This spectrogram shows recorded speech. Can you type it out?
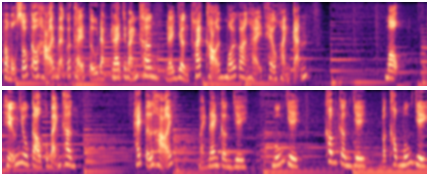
và một số câu hỏi bạn có thể tự đặt ra cho bản thân để dần thoát khỏi mối quan hệ theo hoàn cảnh. 1. Hiểu nhu cầu của bản thân. Hãy tự hỏi, bạn đang cần gì, muốn gì, không cần gì và không muốn gì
